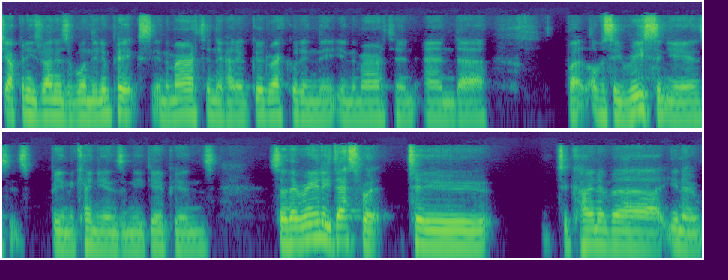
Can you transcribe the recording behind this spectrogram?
Japanese runners have won the Olympics in the marathon. They've had a good record in the in the marathon, and uh, but obviously recent years it's been the Kenyans and the Ethiopians. So they're really desperate to to kind of uh, you know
